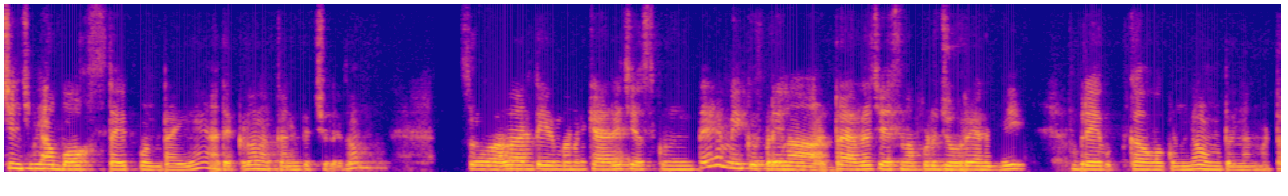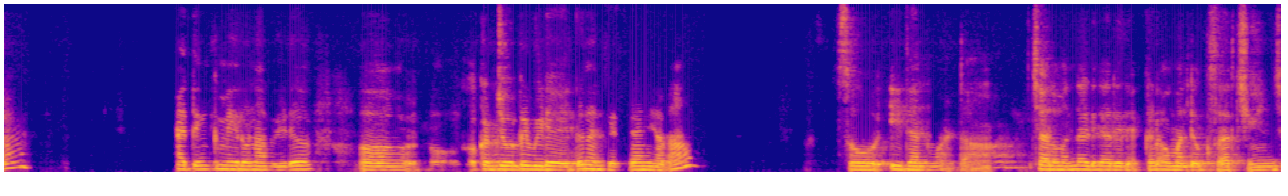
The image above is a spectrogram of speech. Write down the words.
చిన్న చిన్న బాక్స్ టైప్ ఉంటాయి. అది ఎక్కడో నాకు కనిపించలేదు. సో అలాంటివి మనం క్యారీ చేసుకుంటే మీకు ఎప్పుడైనా ట్రావెల్ చేసినప్పుడు జ్యువెలరీ అనేది బ్రేవ్ అవ్వకుండా ఉంటుంది అనమాట ఐ థింక్ మీరు నా వీడియో ఒక జ్యువెలరీ వీడియో అయితే నేను పెట్టాను కదా. సో ఇదన్నమాట. చాలా మంది అడిగారు ఇది ఎక్కడ మళ్ళీ ఒకసారి చేంజ్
